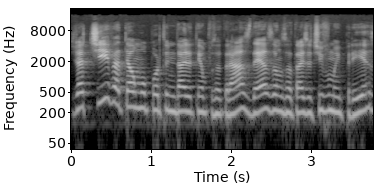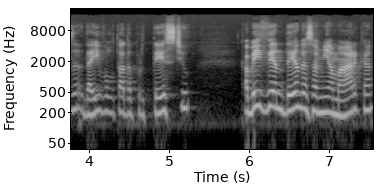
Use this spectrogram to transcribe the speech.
Já tive até uma oportunidade há tempos atrás, 10 anos atrás eu tive uma empresa, daí voltada para o têxtil. Acabei vendendo essa minha marca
